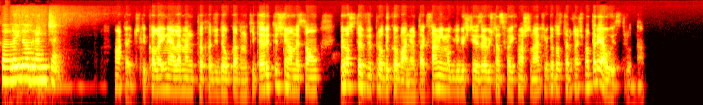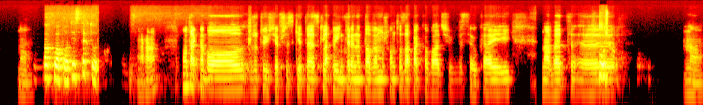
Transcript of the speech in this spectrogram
kolejne ograniczenie. Okej, okay, czyli kolejny element dochodzi do układanki. Teoretycznie one są proste w wyprodukowaniu, tak? Sami moglibyście je zrobić na swoich maszynach, tylko dostępność materiału jest trudna. No. To kłopot jest tektura. Aha. No tak, no bo rzeczywiście wszystkie te sklepy internetowe muszą to zapakować w wysyłkę i nawet. E, no.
